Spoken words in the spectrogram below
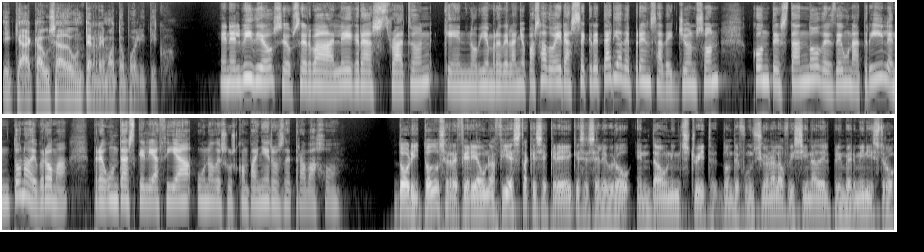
y que ha causado un terremoto político. En el vídeo se observa a Allegra Stratton, que en noviembre del año pasado era secretaria de prensa de Johnson, contestando desde un atril en tono de broma preguntas que le hacía uno de sus compañeros de trabajo. Dory, todo se refiere a una fiesta que se cree que se celebró en Downing Street, donde funciona la oficina del primer ministro,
